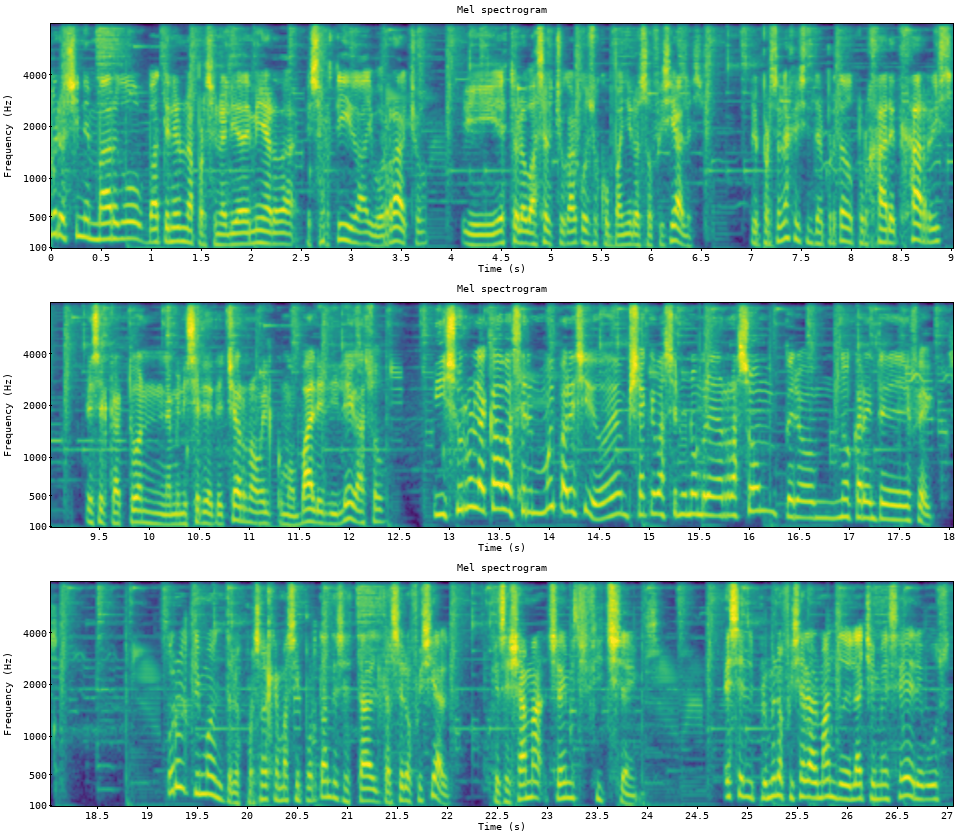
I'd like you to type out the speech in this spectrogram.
pero sin embargo va a tener una personalidad de mierda, es sortida y borracho, y esto lo va a hacer chocar con sus compañeros oficiales. El personaje es interpretado por Jared Harris, es el que actuó en la miniserie de Chernobyl como Valery Legasov, y su rol acá va a ser muy parecido, ¿eh? ya que va a ser un hombre de razón, pero no carente de defectos. Por último, entre los personajes más importantes está el tercer oficial, que se llama James Fitzjames. Es el primer oficial al mando del HMS Erebus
